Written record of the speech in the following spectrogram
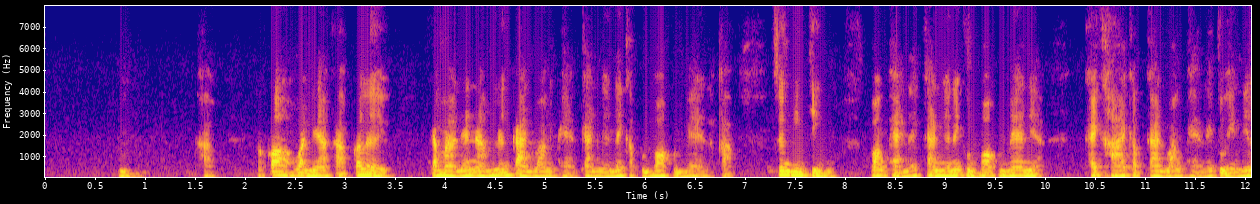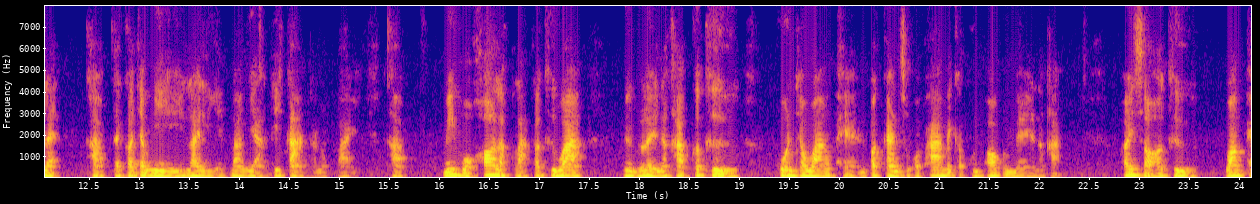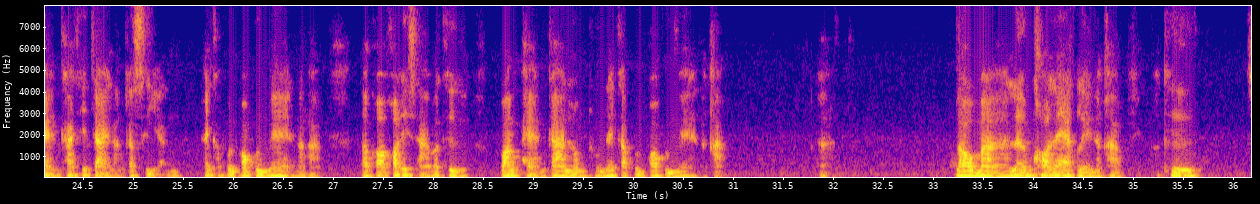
ครับ แล้วก็วันนี้ครับก็เลยจะมาแนะนำเรื่องการวางแผนการเงินให้กับคุณพ่อคุณแม่นะครับ ซึ่งจริง ๆ วางแผนให้การเงินให้คุณพ่อคุณแม่เนี่ยคล้าย ๆ กับการวางแผนให้ตัวเองนี่แหละ ครับแต่ก็จะมีรายละเอียดบางอย่างที่ต่างกันออกไปครับมีหัวข้อหลักๆ ก็คือว่าหนึ่งเลยนะครับก็คือควรจะวางแผนประกันสุขภาพให้กับคุณพ่อคุณแม่นะครับข้อที่สองก็คือวางแผนค่าใช้จ่ายหลังเกษียณให้กับคุณพ่อคุณแม่นะครับ แล้วก็ข้อที่สามก็คือ วางแผนการลงทุนให้กับคุณพ่อคุณแม่นะครับเรามาเริ่มข้อแรกเลยนะครับ ก็คือ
